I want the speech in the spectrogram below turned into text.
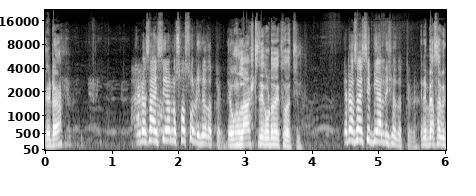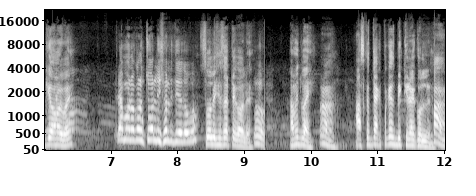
এটা? এটা চাইছি হলো ছচল্লিশ হাজার টাকা। এবং লাস্ট যে গোটা দেখতে পাচ্ছি। এটা চাইছি বিয়াল্লিশ হাজার টাকা। এটা বেচাবে কেমন হবে ভাই? এটা মনে করেন চল্লিশ হলে দিয়ে দেবো। চল্লিশ হাজার টাকা হলে। হামিদ ভাই হ্যাঁ। আজকে তো এক প্যাকেজ বিক্রয় করলেন। হ্যাঁ,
